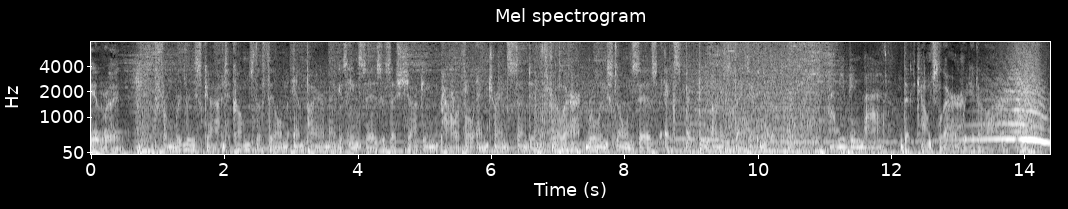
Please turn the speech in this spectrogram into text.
Deal, right? From Ridley Scott comes the film Empire Magazine says is a shocking, powerful, and transcendent thriller. Rolling Stone says expect the unexpected. Have you been bad? The Counselor. Rated R.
